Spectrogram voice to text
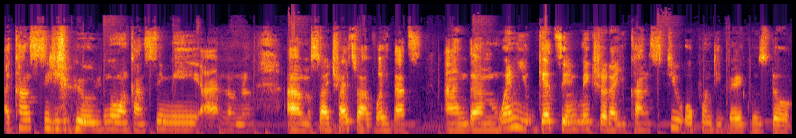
I can't see you, no one can see me. Uh, no, no. Um, so I try to avoid that. And um, when you get in, make sure that you can still open the vehicle's door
